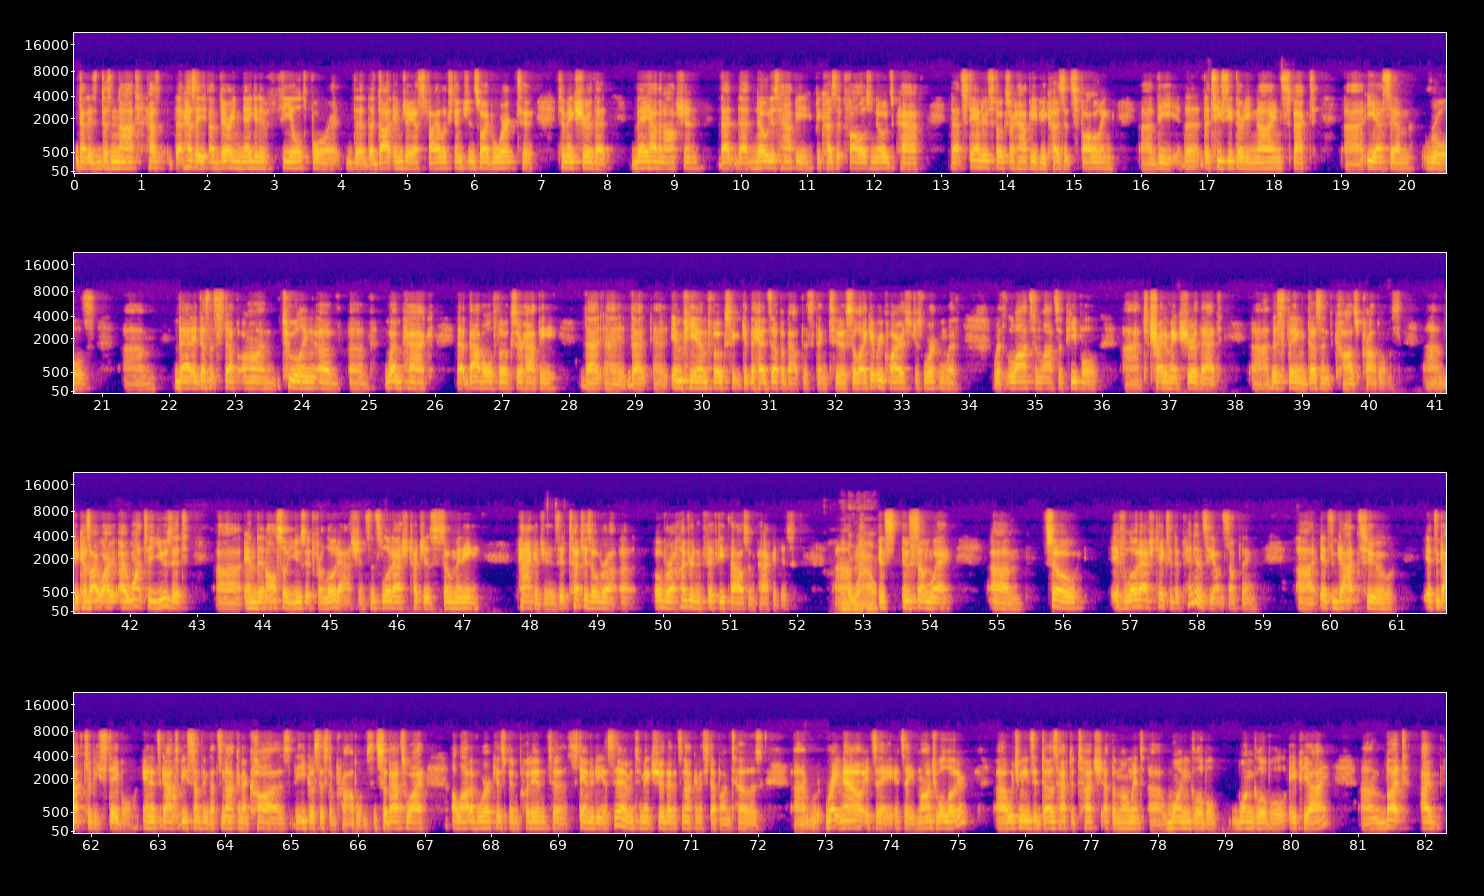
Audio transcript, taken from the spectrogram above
that is does not has that has a, a very negative field for the the .mjs file extension. So I've worked to to make sure that they have an option that that Node is happy because it follows Node's path. That standards folks are happy because it's following uh, the the the TC39 spec uh, ESM rules. Um, that it doesn't step on tooling of of Webpack. That Babel folks are happy. That uh, that uh, npm folks get the heads up about this thing too. So like it requires just working with with lots and lots of people uh, to try to make sure that uh, this thing doesn't cause problems um, because I, I, I, want to use it uh, and then also use it for Lodash. And since Lodash touches so many packages, it touches over a, a over 150,000 packages. Oh, um, oh wow! In in some way, um, so if Lodash takes a dependency on something, uh, it's got to it's got to be stable and it's got to be something that's not going to cause the ecosystem problems. And so that's why a lot of work has been put into standard ESM to make sure that it's not going to step on toes. Uh, right now, it's a it's a module loader, uh, which means it does have to touch at the moment uh, one global one global API. Um, but I've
